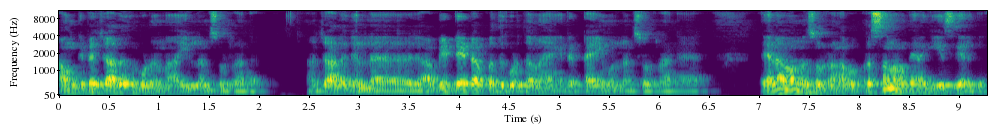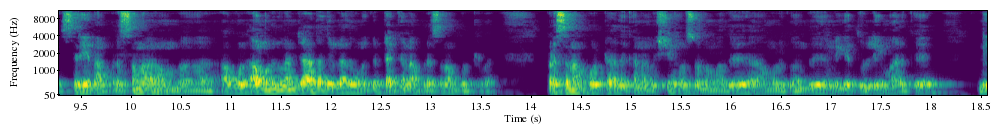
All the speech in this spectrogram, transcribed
அவங்கக்கிட்ட ஜாதகம் கொடுன்னா இல்லைன்னு சொல்கிறாங்க ஜாதகம் இல்லை அப்படியே டேட்டா பார்த்து கொடுத்தாலும் என்கிட்ட டைம் இல்லைன்னு சொல்கிறாங்க ஏன்னா ஒன்று சொல்கிறாங்க அப்போ பிரசனம் வந்து எனக்கு ஈஸியாக இருக்குது சரி நான் பிரசனம் அவங்க அவங்களுக்குலாம் ஜாதகம் இல்லாதவங்களுக்கு டக்கு நான் பிரசனம் போட்டுருவேன். பிரசனம் போட்டு அதுக்கான விஷயங்கள் சொல்லும்போது அவங்களுக்கு வந்து மிக துல்லியமாக இருக்குது நீ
